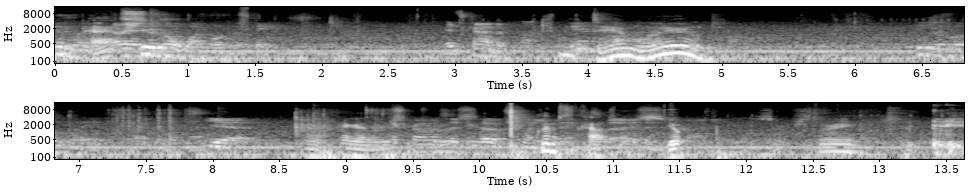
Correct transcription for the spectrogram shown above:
And I pass. mean, it's kind of fun. Damn land. Yeah. I got I it. promise I do have plenty Glimpse of things, Cosmos. Yep. Surface three. but You,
